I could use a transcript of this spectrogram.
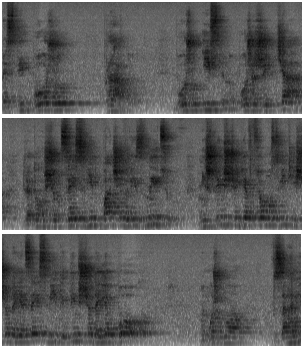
нести Божу правду, Божу істину, Боже життя для того, щоб цей світ бачив різницю між тим, що є в цьому світі, і що дає цей світ, і тим, що дає Бог. Ми можемо взагалі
